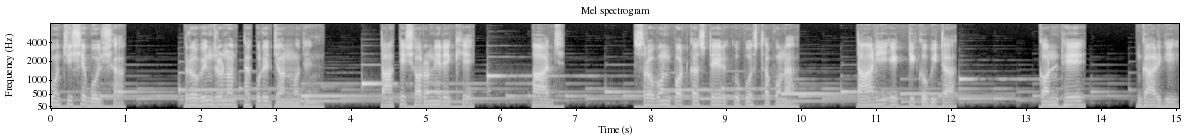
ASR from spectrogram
পঁচিশে বৈশাখ, রবীন্দ্রনাথ ঠাকুরের জন্মদিন। তাকে স্মরণে রেখে আজ শ্রবণ পডকাস্টের উপস্থাপনা, তাঁরই একটি কবিতা। কণ্ঠে গার্গী।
